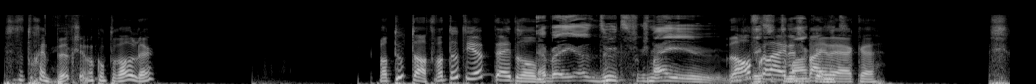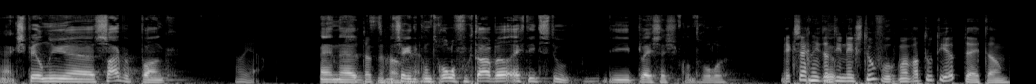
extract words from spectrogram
Zit er toch geen bugs in mijn controller? Wat doet dat? Wat doet die update, Ron? Ja, dude, volgens mij... eh, De halfgeleiders met- bijwerken. Ja, ik speel nu eh, Cyberpunk. Oh ja. En over zeggen, die controller voegt daar wel echt iets toe. Die PlayStation controller. Ik zeg niet dat hij niks toevoegt, maar wat doet die update dan?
